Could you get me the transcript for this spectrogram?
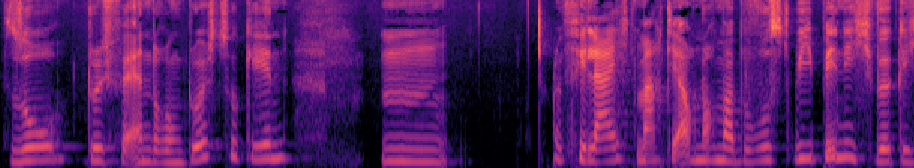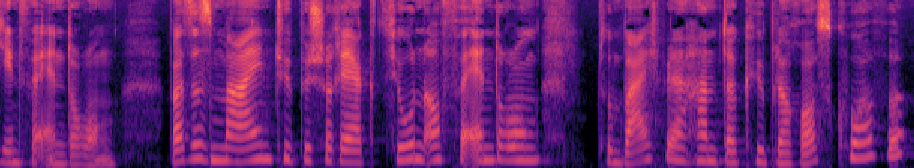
so durch Veränderungen durchzugehen. Mm, vielleicht macht ihr auch nochmal bewusst, wie bin ich wirklich in Veränderung? Was ist meine typische Reaktion auf Veränderung? Zum Beispiel anhand der Kübler-Ross-Kurve.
